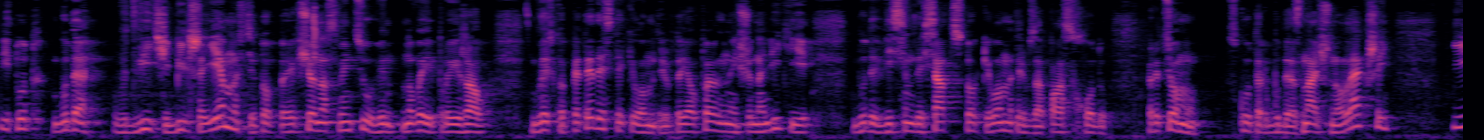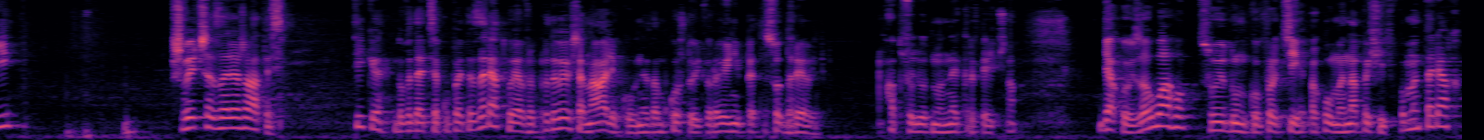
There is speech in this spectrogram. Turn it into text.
І тут буде вдвічі більше ємності. Тобто, якщо на свинцю він новий проїжджав близько 50 км, то я впевнений, що на літії буде 80-100 км запас ходу. При цьому скутер буде значно легший і швидше заряджатись. Тільки доведеться купити зарядку, я вже придивився на Аліку, вони там коштують в районі 500 гривень. Абсолютно не критично. Дякую за увагу. Свою думку про ці акуми напишіть в коментарях,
